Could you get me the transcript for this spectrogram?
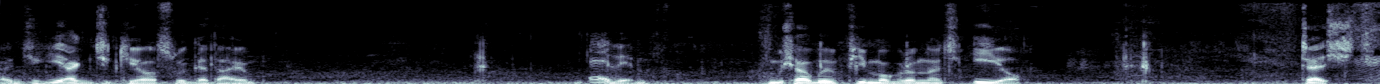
A dziki, jak dzikie osły gadają. Nie wiem. Musiałbym film oglądać IO. Cześć.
